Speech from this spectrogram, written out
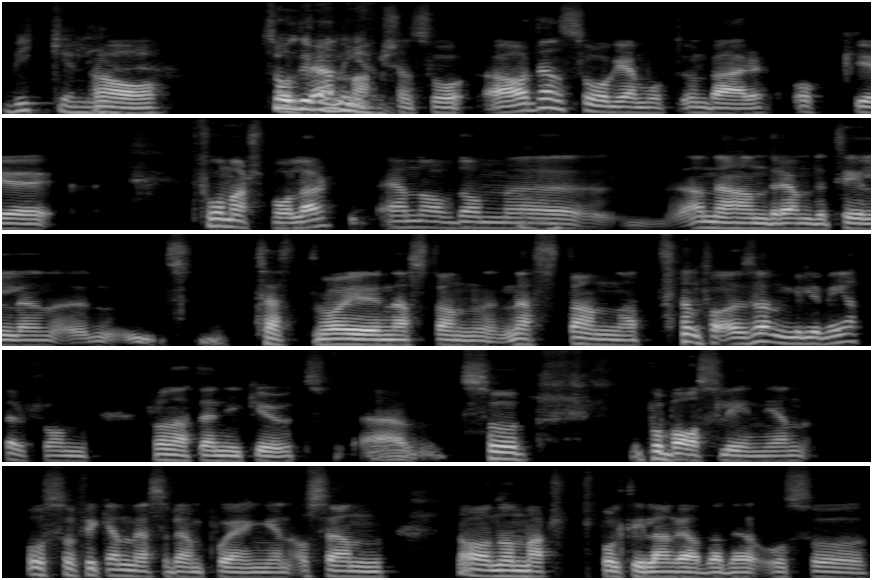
Vilken lirare. Ja, Såg du den matchen så, Ja, den såg jag mot Umberg. Och, eh, två matchbollar. En av dem, eh, när han drämde till, en, test var ju nästan, nästan att den var en millimeter från, från att den gick ut. Eh, så på baslinjen. Och så fick han med sig den poängen. Och sen ja, någon matchboll till han räddade och så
